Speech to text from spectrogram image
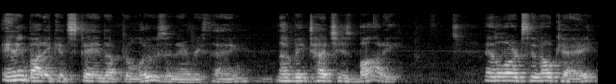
anybody could stand up to losing everything. Let me touch his body. And the Lord said, Okay.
